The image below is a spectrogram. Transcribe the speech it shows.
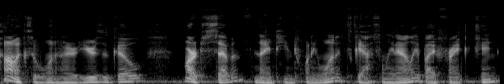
Comics of 100 Years Ago, March 7th, 1921. It's Gasoline Alley by Frank King.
